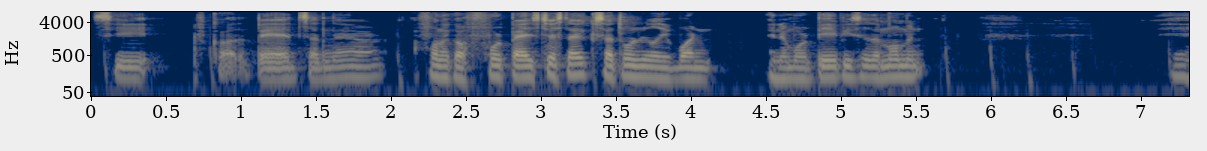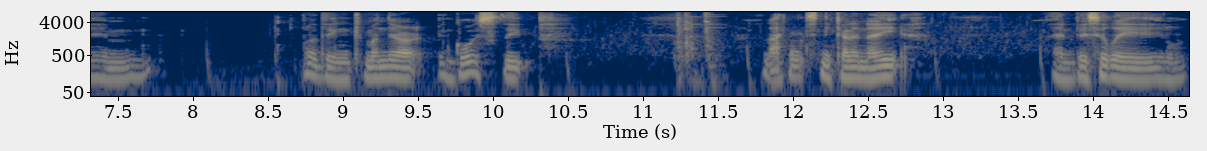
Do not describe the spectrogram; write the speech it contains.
See, I've got the beds in there. I've only got four beds just now because I don't really want any more babies at the moment. Um, but they can come in there and go to sleep. And I can sneak in at night. And basically, you know,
